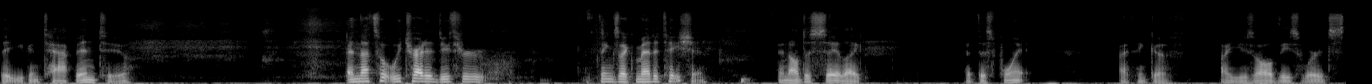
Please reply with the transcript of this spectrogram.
that you can tap into and that's what we try to do through things like meditation. And i'll just say like at this point i think of i use all these words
